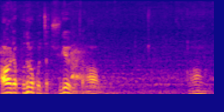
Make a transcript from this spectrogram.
아, 진짜 부드럽고 진짜 죽여요, 진짜. 아. 아. 아.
